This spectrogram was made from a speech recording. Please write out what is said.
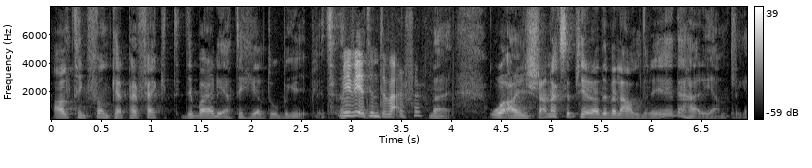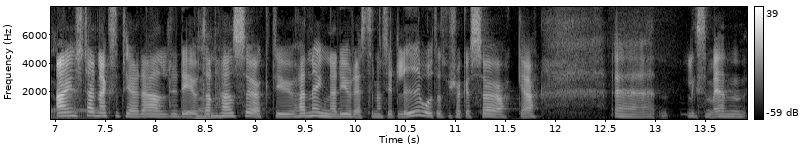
Allting funkar perfekt, det är bara det att det är helt obegripligt. Vi vet inte varför. Nej. Och Einstein accepterade väl aldrig det här egentligen? Einstein accepterade aldrig det, utan han, sökte ju, han ägnade ju resten av sitt liv åt att försöka söka eh, liksom en,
